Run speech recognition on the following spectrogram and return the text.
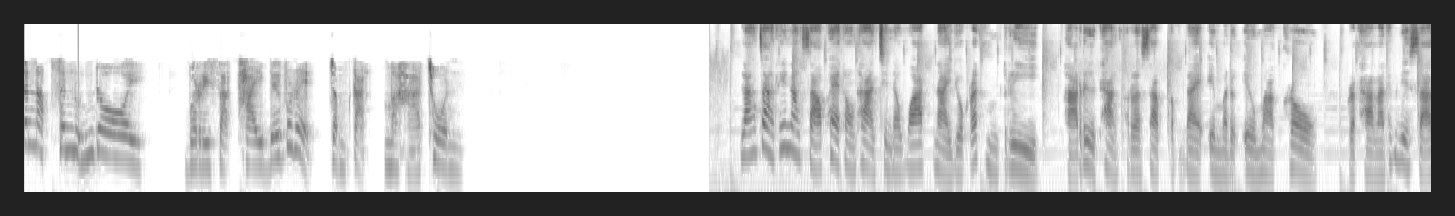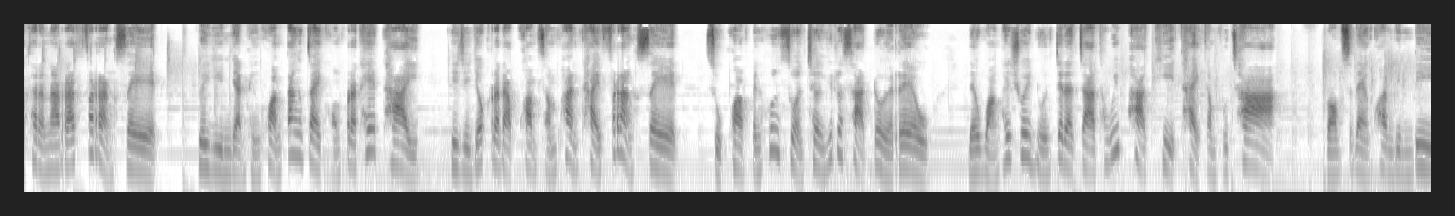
สนับสนุนโดย บริษัทไทยเบเวอเรจจำกัดมหาชน หลังจากที่นางสาวแพทองทานชินวัตรนายกรัฐมนตรี หารือทางโทรศัพท์กับนายเอ็มมานูเอลมาครงประธานาธิบดีสาธารณรัฐฝรั่งเศส เพื่อยืนยันถึงความตั้งใจของประเทศไทย ที่จะยกระดับความสัมพันธ์ไทยฝรั่งเศส สู่ความเป็นหุ้นส่วนเชิงยุทธศาสตร์โดยเร็ว และหวังให้ช่วยหนุนเจรจาทวิภาคีไทยกัมพูชา พร้อมแสดงความยินดี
